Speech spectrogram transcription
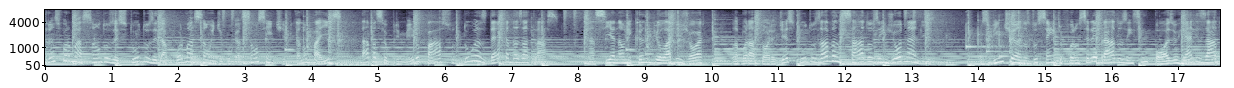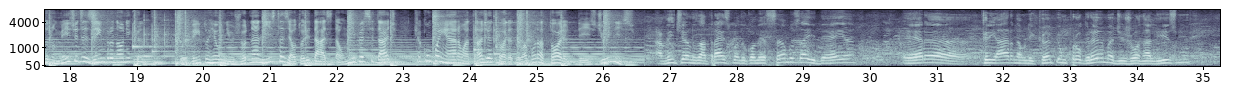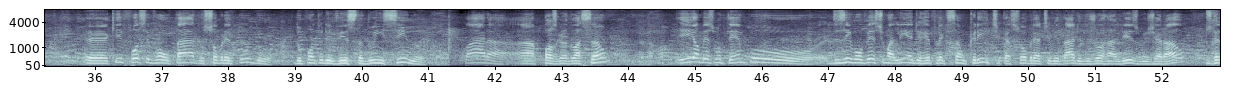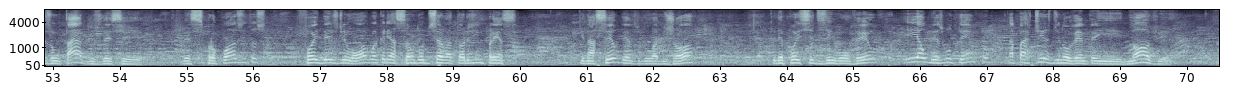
transformação dos estudos e da formação em divulgação científica no país dava seu primeiro passo duas décadas atrás. Nascia na Unicamp o LabJor, Laboratório de Estudos Avançados em Jornalismo. Os 20 anos do centro foram celebrados em simpósio realizado no mês de dezembro na Unicamp. O evento reuniu jornalistas e autoridades da universidade que acompanharam a trajetória do laboratório desde o início há 20 anos atrás, quando começamos, a ideia era criar na Unicamp um programa de jornalismo eh, que fosse voltado, sobretudo, do ponto de vista do ensino para a pós-graduação e, ao mesmo tempo, desenvolvesse uma linha de reflexão crítica sobre a atividade do jornalismo em geral, os resultados desse, desses propósitos foi desde logo a criação do Observatório de Imprensa, que nasceu dentro do Labjó, que depois se desenvolveu e, ao mesmo tempo, a partir de 99,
